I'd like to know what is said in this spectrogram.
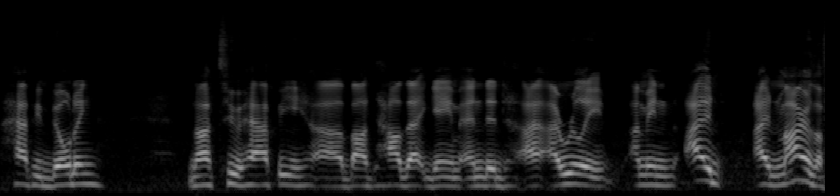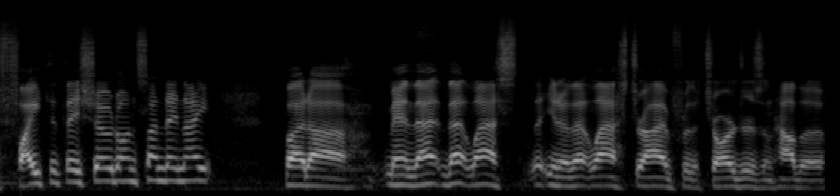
happy building. Not too happy uh, about how that game ended. I, I really, I mean, I, I admire the fight that they showed on Sunday night, but uh, man, that that last, you know, that last drive for the Chargers and how the,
